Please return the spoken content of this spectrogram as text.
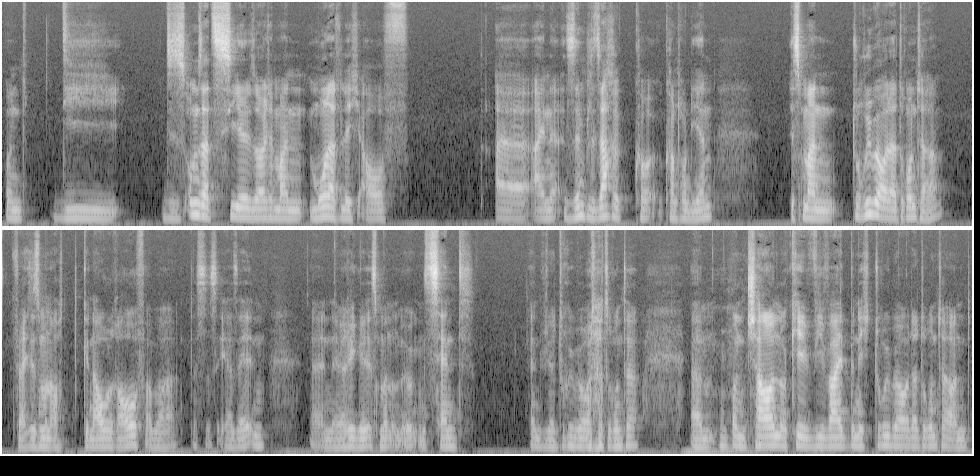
Und die, dieses Umsatzziel sollte man monatlich auf äh, eine simple Sache ko kontrollieren. Ist man drüber oder drunter? Vielleicht ist man auch genau drauf, aber das ist eher selten. Äh, in der Regel ist man um irgendeinen Cent entweder drüber oder drunter. Ähm, und schauen, okay, wie weit bin ich drüber oder drunter und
